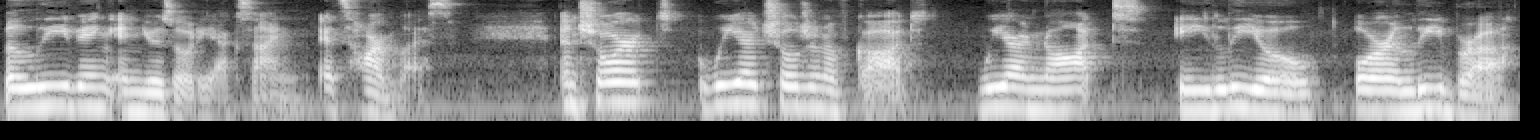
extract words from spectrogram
believing in your zodiac sign? It's harmless. In short, we are children of God. We are not a Leo or a Libra.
